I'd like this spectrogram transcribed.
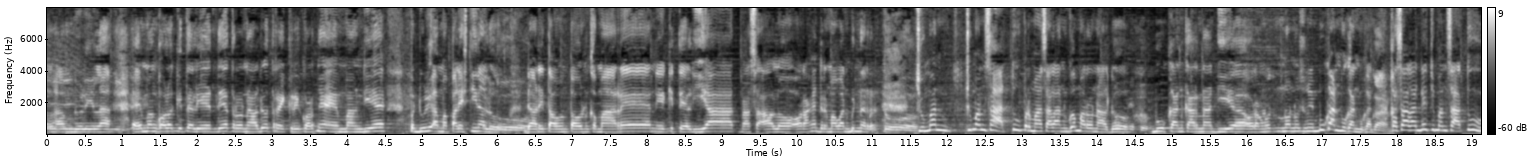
Alhamdulillah. Emang kalau kita lihat-lihat Ronaldo track recordnya emang dia peduli sama Palestina loh. Dari tahun-tahun kemarin ya kita lihat masa Allah orangnya dermawan bener. Cuman cuman satu permasalahan gua sama Ronaldo. Bukan karena dia orang non muslim, bukan, bukan, bukan. Bukan. Kesalahannya cuman satu.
